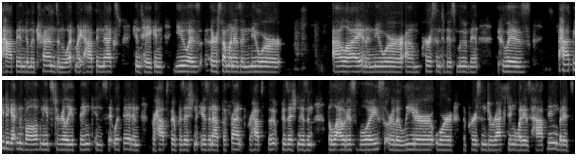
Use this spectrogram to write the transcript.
happened and the trends and what might happen next can take and you as or someone as a newer ally and a newer um, person to this movement who is happy to get involved needs to really think and sit with it and perhaps their position isn't at the front perhaps the position isn't the loudest voice or the leader or the person directing what is happening but it's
